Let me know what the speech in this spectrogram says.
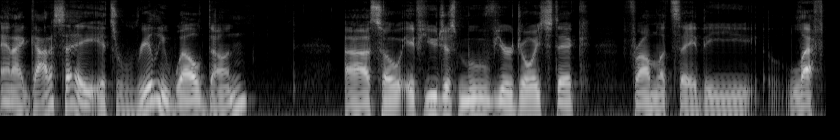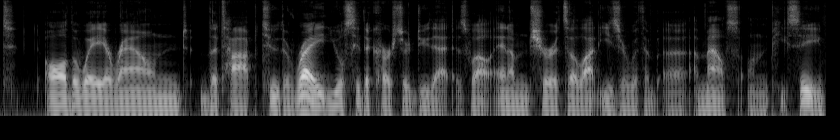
And I gotta say, it's really well done. Uh, so if you just move your joystick from, let's say, the left all the way around the top to the right, you'll see the cursor do that as well. And I'm sure it's a lot easier with a, a, mouse on PC,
